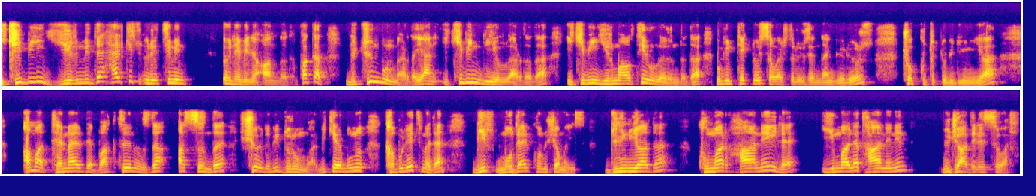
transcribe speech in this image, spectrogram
2020'de herkes üretimin önemini anladı. Fakat bütün bunlarda yani 2000'li yıllarda da 2026 yıllarında da bugün teknoloji savaşları üzerinden görüyoruz. Çok kutuplu bir dünya. Ama temelde baktığınızda aslında şöyle bir durum var. Bir kere bunu kabul etmeden bir model konuşamayız. Dünyada kumarhane ile imalathanenin mücadelesi var.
